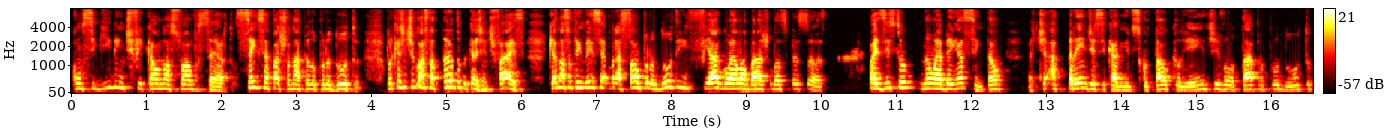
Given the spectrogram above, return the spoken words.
conseguir identificar o nosso alvo certo, sem se apaixonar pelo produto. Porque a gente gosta tanto do que a gente faz que a nossa tendência é abraçar o produto e enfiar a goela abaixo das pessoas. Mas isso não é bem assim. Então, a gente aprende esse caminho de escutar o cliente e voltar para o produto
